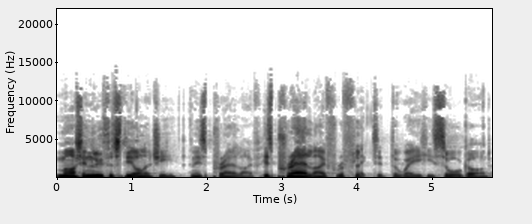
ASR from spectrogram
Martin Luther's theology and his prayer life. His prayer life reflected the way he saw God.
